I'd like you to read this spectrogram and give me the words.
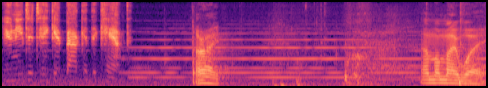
You need to take it back at the camp. All right. I'm on my way.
